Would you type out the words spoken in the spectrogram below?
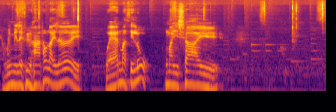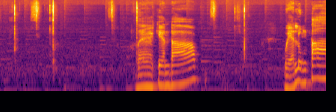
ยังไม่มีอะไรฮือฮาเท่าไหร่เลย แหวนมาสิลูก ไม่ใช่แรแกนดับแหวนลงใต้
